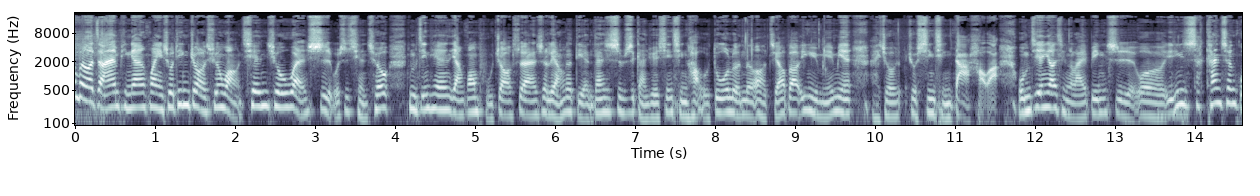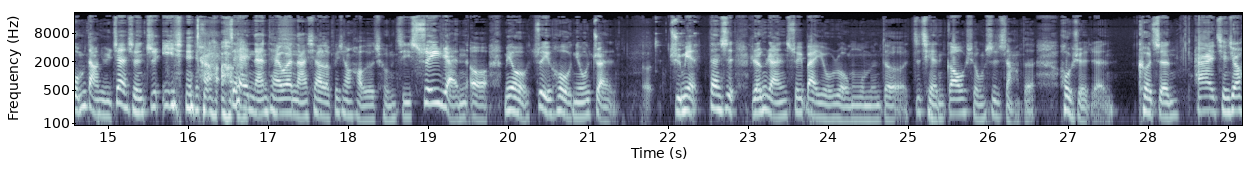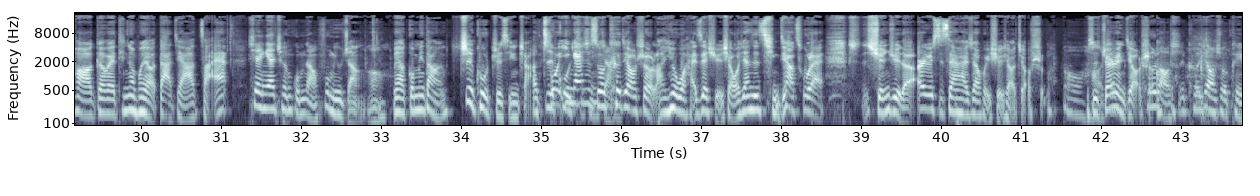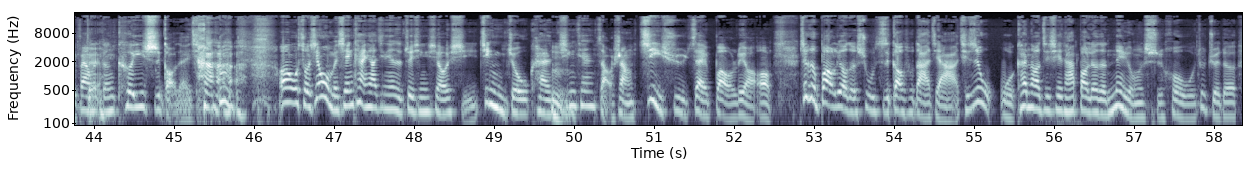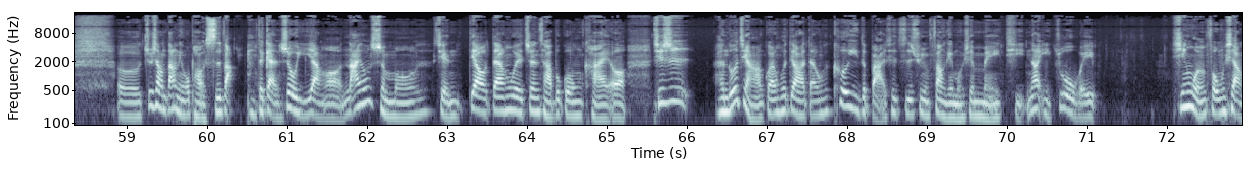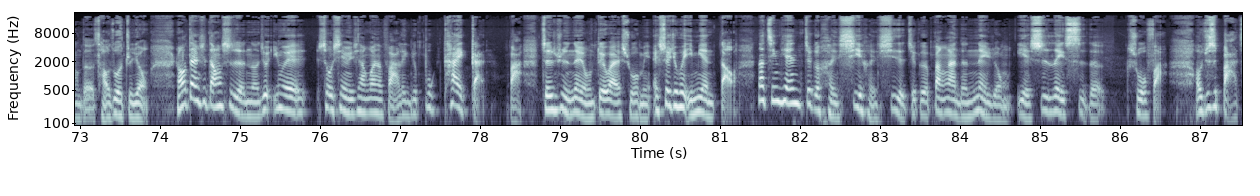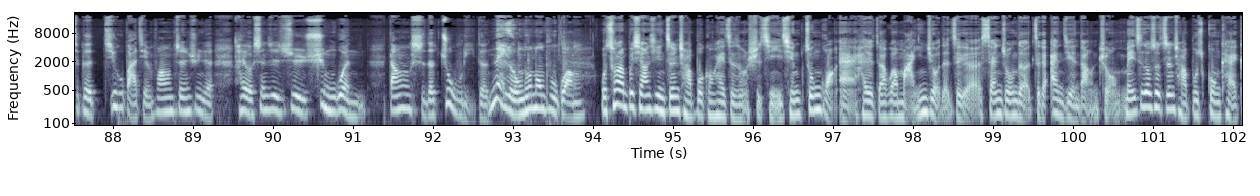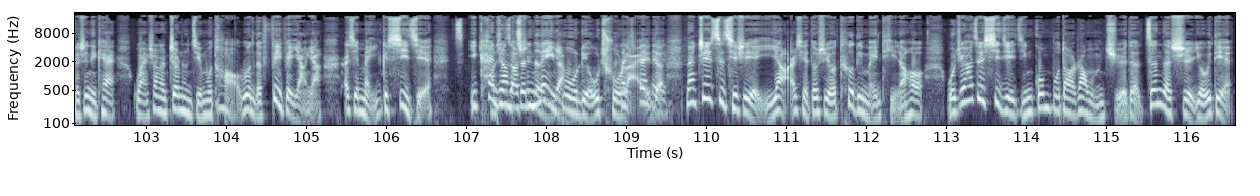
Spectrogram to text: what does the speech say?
众朋友，早安平安，欢迎收听中广宣网千秋万世，我是浅秋。那么今天阳光普照，虽然是凉了点，但是是不是感觉心情好多了呢？哦，只要不要阴雨绵绵，哎，就就心情大好啊。我们今天邀请的来宾是我已经是堪称国民党女战神之一，在南台湾拿下了非常好的成绩，虽然呃没有最后扭转呃局面，但是仍然虽败犹荣。我们的之前高雄市长的候选人。柯真，嗨，浅秋好，各位听众朋友，大家早安。现在应该称国民党副秘书长啊，没有国民党智库执行长啊，智库应该是说柯教授了，因为我还在学校，我现在是请假出来选举的，二月十三还是要回学校教书哦，是专任教授。柯老师、柯教授可以，反正跟 柯医师搞在一起。呃，我首先我们先看一下今天的最新消息，《镜周刊》今天早上继续在爆料哦，这个爆料的数字告诉大家，其实我看到这些他爆料的内容的时候，我。就觉得，呃，就像当年我跑司法的感受一样哦，哪有什么检调单位侦查不公开哦？其实很多检察官或调查单位会刻意的把一些资讯放给某些媒体，那以作为新闻风向的操作之用。然后，但是当事人呢，就因为受限于相关的法令，就不太敢把侦讯的内容对外说明，哎，所以就会一面倒。那今天这个很细很细的这个办案的内容，也是类似的。说法哦，就是把这个几乎把检方侦讯的，还有甚至去讯问当时的助理的内容，通通曝光。我从来不相信侦查不公开这种事情。以前中广案，还有包括马英九的这个三中的这个案件当中，每次都是侦查不公开。可是你看晚上的政论节目讨论的沸沸扬扬，而且每一个细节一看就知道是内部流出 来的。那这次其实也一样，而且都是由特定媒体。然后我觉得他这个细节已经公布到让我们觉得真的是。是有一点，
